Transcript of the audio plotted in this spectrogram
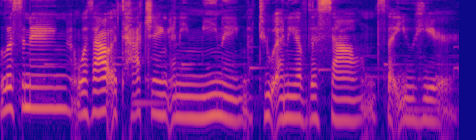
Listening without attaching any meaning to any of the sounds that you hear.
